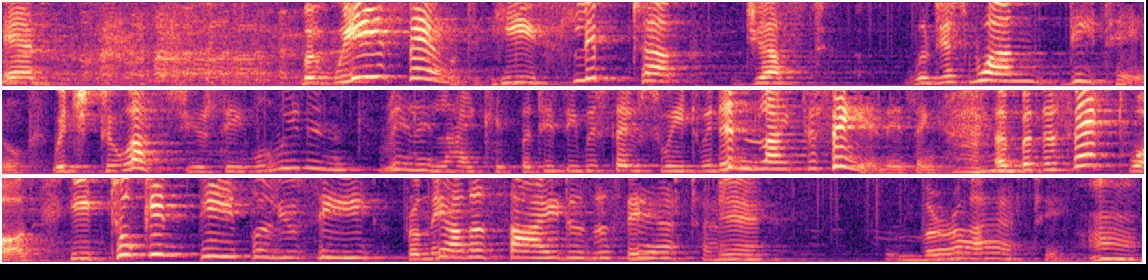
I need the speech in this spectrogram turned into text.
And but we felt he slipped up just well, just one detail, which to us, you see, well, we didn't really like it, but he was so sweet, we didn't like to say anything. Mm-hmm. Uh, but the fact was, he took in people, you see, from the other side of the theatre. Yeah. Variety. Mm.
